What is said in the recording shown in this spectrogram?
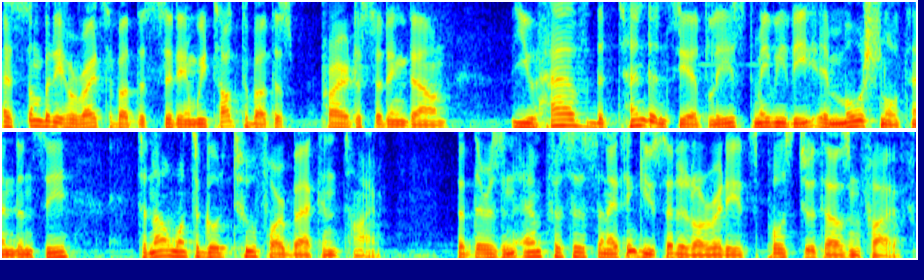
as somebody who writes about the city, and we talked about this prior to sitting down, you have the tendency, at least, maybe the emotional tendency, to not want to go too far back in time. That there is an emphasis, and I think you said it already, it's post 2005.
